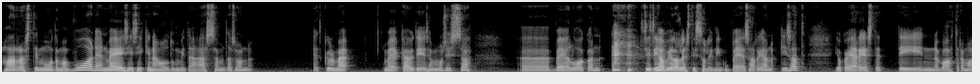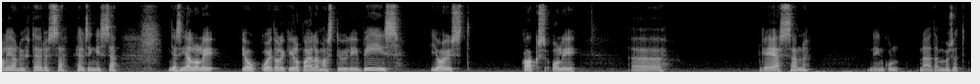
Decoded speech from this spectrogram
harrastin muutaman vuoden. Me ei siis ikinä oltu mitään SM-tason. Että kyllä me, me käytiin semmosissa öö, B-luokan, siis ihan virallisesti se oli niinku B-sarjan kisat, joka järjestettiin Vahtaramalian yhteydessä Helsingissä. Ja siellä oli joukkueet oli kilpailemassa tyyliin viisi, joista kaksi oli öö, GSN, niin kuin nämä tämmöiset,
